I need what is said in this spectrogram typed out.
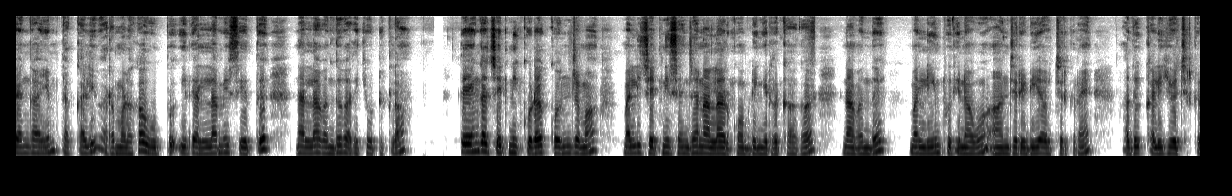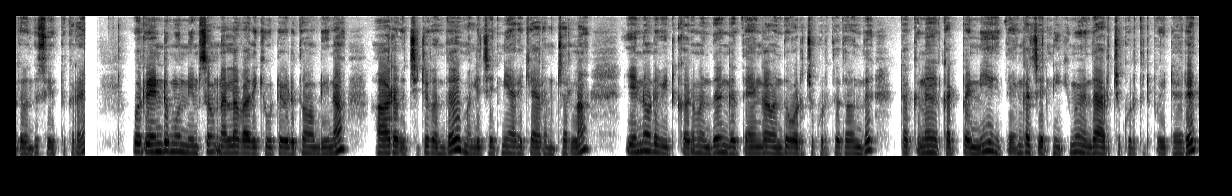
வெங்காயம் தக்காளி வரமிளகா உப்பு இது எல்லாமே சேர்த்து நல்லா வந்து வதக்கி விட்டுக்கலாம். தேங்காய் சட்னி கூட கொஞ்சமாக மல்லி சட்னி செஞ்சால் நல்லாயிருக்கும் அப்படிங்கிறதுக்காக நான் வந்து மல்லியும் புதினாவும் ஆஞ்சு ரெடியாக வச்சுருக்கிறேன். அது கழுகி வச்சுருக்கிறத வந்து சேர்த்துக்கிறேன். ஒரு ரெண்டு மூணு நிமிஷம் நல்லா வதக்கி விட்டு எடுத்தோம் அப்படின்னா ஆற வச்சுட்டு வந்து மல்லி சட்னி அரைக்க ஆரம்பிச்சிடலாம். என்னோடய வீட்டுக்காரும் வந்து இங்கே தேங்காய் வந்து உடச்சி கொடுத்ததை வந்து டக்குன்னு கட் பண்ணி தேங்காய் சட்னிக்குமே வந்து அரைச்சி கொடுத்துட்டு போயிட்டாரு.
